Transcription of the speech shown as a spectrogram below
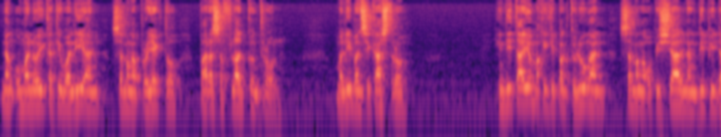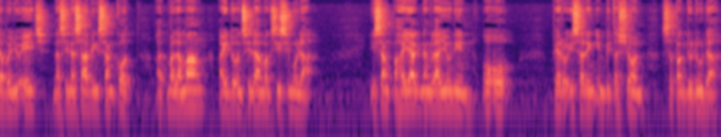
ng umano'y katiwalian sa mga proyekto para sa flood control. Maliban si Castro, hindi tayo makikipagtulungan sa mga opisyal ng DPWH na sinasabing sangkot at malamang ay doon sila magsisimula. Isang pahayag ng layunin, oo, pero isa ring imbitasyon sa pagdududa.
